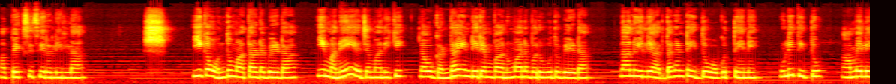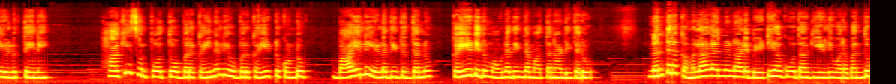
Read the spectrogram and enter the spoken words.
ಅಪೇಕ್ಷಿಸಿರಲಿಲ್ಲ. ಶ್ ಈಗ ಒಂದು ಮಾತಾಡಬೇಡ. ಈ ಮನೆಯ ಯಜಮಾನಿಗೆ ನಾವು ಗಂಡ ಎಂಡಿರೆಂಬ ಅನುಮಾನ ಬರುವುದು ಬೇಡ. ನಾನು ಇಲ್ಲಿ ಅರ್ಧ ಗಂಟೆ ಇದ್ದು ಹೋಗುತ್ತೇನೆ, ಉಳಿದಿದ್ದು ಆಮೇಲೆ ಹೇಳುತ್ತೇನೆ. ಹಾಗೆ ಸ್ವಲ್ಪ ಹೊತ್ತು ಒಬ್ಬರ ಕೈನಲ್ಲಿ ಒಬ್ಬರು ಕೈ ಇಟ್ಟುಕೊಂಡು ಬಾಯಲ್ಲಿ ಎಳೆದಿದ್ದುದನ್ನು ಕೈ ಹಿಡಿದು ಮೌನದಿಂದ ಮಾತನಾಡಿದರು. ನಂತರ ಕಮಲಾಳನ್ನು ನಾಳೆ ಭೇಟಿಯಾಗುವುದಾಗಿ ಹೇಳಿ ಹೊರಬಂದು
